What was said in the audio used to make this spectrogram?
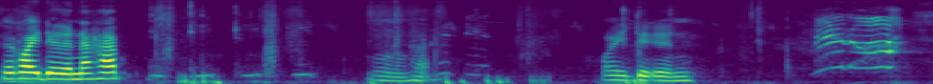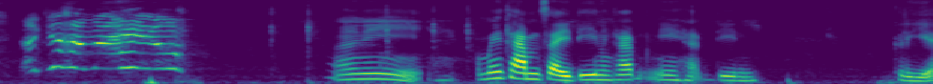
ค่อยๆเดินนะครับ อืมครับค่อยเดิน เราจะทำอะไรให้ดู อันนี้เขาไม่ทำใส่ดินครับ นี่ครับดินเกลี่ย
